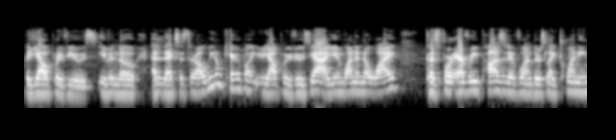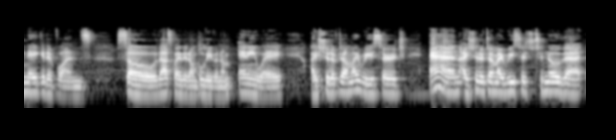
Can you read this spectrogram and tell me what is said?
the Yelp reviews, even though at Lexus they're all, we don't care about your Yelp reviews. Yeah, you want to know why? Because for every positive one, there's like 20 negative ones. So that's why they don't believe in them anyway. I should have done my research and I should have done my research to know that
